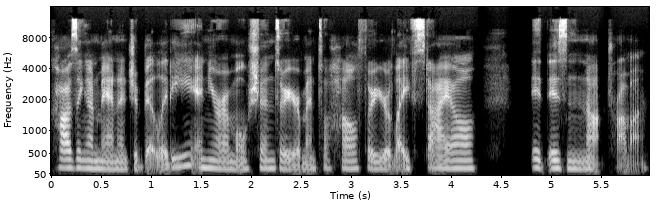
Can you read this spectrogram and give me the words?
causing unmanageability in your emotions or your mental health or your lifestyle, it is not trauma.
